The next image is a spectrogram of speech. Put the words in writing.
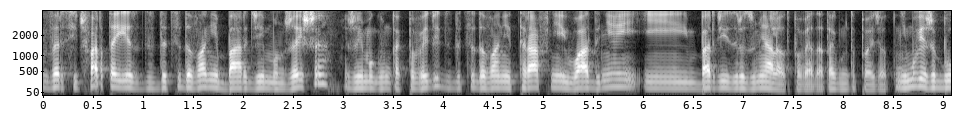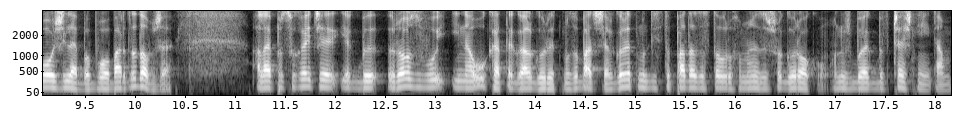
w wersji czwartej jest zdecydowanie bardziej mądrzejszy, jeżeli mógłbym tak powiedzieć, zdecydowanie trafniej, ładniej i bardziej zrozumiale odpowiada, tak bym to powiedział. Nie mówię, że było źle, bo było bardzo dobrze. Ale posłuchajcie, jakby rozwój i nauka tego algorytmu. Zobaczcie, algorytm od listopada został uruchomiony zeszłego roku. On już był jakby wcześniej tam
